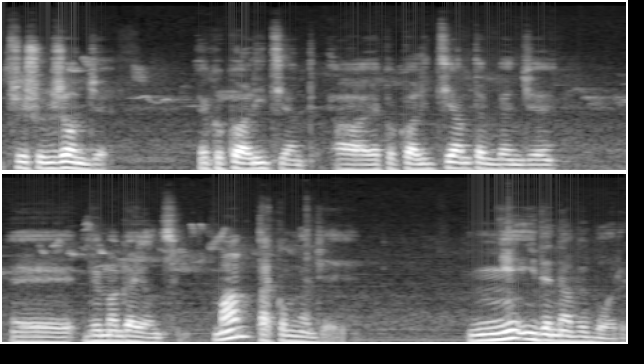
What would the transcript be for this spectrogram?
w przyszłym rządzie jako koalicjant, a jako koalicjantem będzie e, wymagającym. Mam taką nadzieję. Nie idę na wybory.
